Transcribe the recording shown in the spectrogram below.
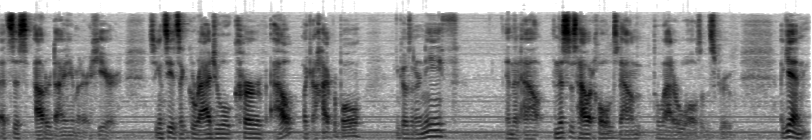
that's this outer diameter here. So you can see it's a gradual curve out, like a hyperbole. It goes underneath and then out. And this is how it holds down the lateral walls of the screw. Again,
